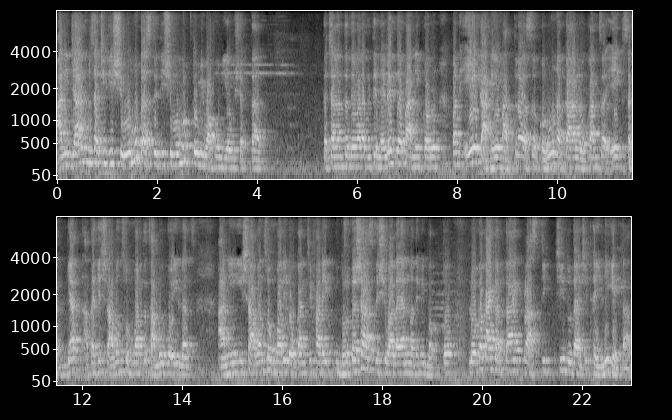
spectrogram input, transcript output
आणि ज्या दिवसाची जी शिवमूठ असते ती शिवमूठ तुम्ही वाहून येऊ शकतात. त्याच्यानंतर देवाला तिथे नैवेद्य पाणी करून पण एक आहे मात्र असं करू नका. लोकांचं एक सगळ्यात आता हे श्रावण सोमवार तर चालू होईलच. आणि श्रावण सोमवारी लोकांची फार एक दुर्दशा असते शिवालयांमध्ये मी बघतो. लोक काय करतात? एक प्लास्टिकची दुधाची थैली घेतात.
